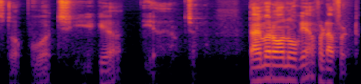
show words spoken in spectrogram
स्टॉप वॉच ये गया चलो। टाइमर ऑन हो गया, फटाफट।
